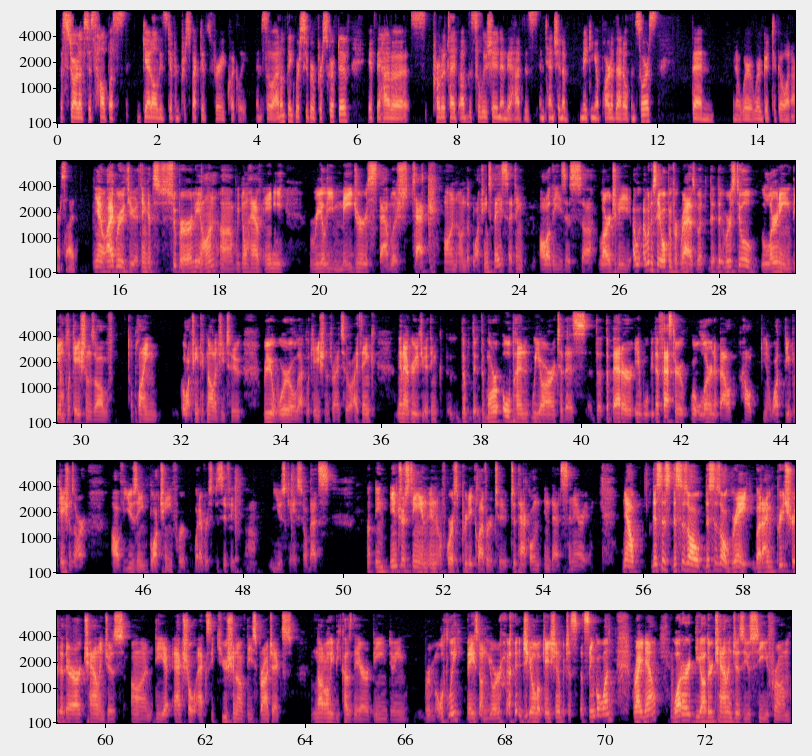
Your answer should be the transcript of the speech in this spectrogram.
the startups just help us get all these different perspectives very quickly. And so I don't think we're super prescriptive. If they have a prototype of the solution and they have this intention of making a part of that open source, then you know we're we're good to go on our side. Yeah, I agree with you. I think it's super early on. Uh, we don't have any really major established tech on on the blockchain space. I think all of these is uh, largely, I w- I wouldn't say open for grabs, but th- th- we're still learning the implications of applying blockchain technology to real world applications, right? So I think, and I agree with you, I think the, the, the more open we are to this, the, the better it will be, the faster we'll learn about how, you know, what the implications are of using blockchain for whatever specific um, use case. So that's, Uh, in, interesting and, and of course pretty clever to to tackle in, in that scenario. Now, this is this is all this is all great, but I'm pretty sure that there are challenges on the actual execution of these projects. Not only because they are being doing remotely based on your geolocation, which is a single one right now. What are the other challenges you see from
